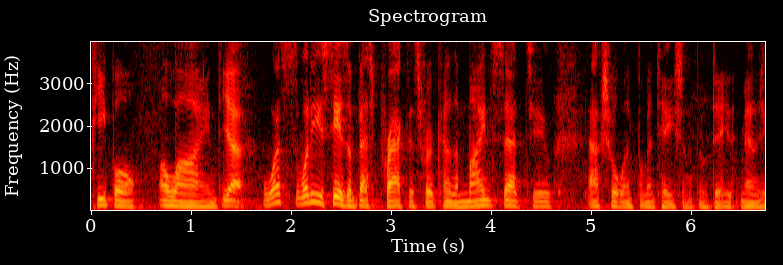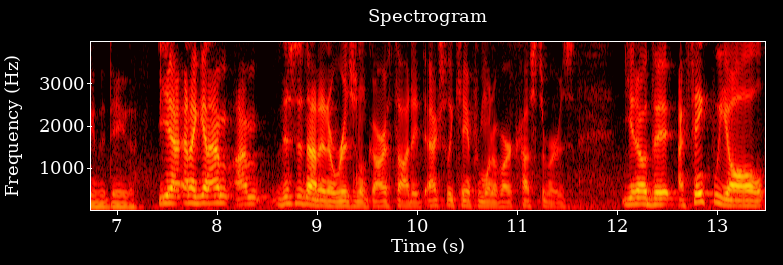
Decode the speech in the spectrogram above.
people aligned. Yeah. What's what do you see as a best practice for kind of the mindset to actual implementation of data, managing the data? Yeah, and again, I'm, I'm, this is not an original Garth thought. It actually came from one of our customers. You know, the, I think we all,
